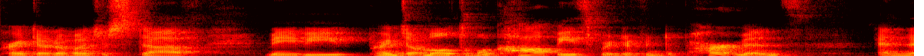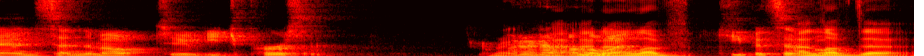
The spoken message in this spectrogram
print out a bunch of stuff, maybe print out multiple copies for different departments, and then send them out to each person. Right. Put it up on and the web. I love keep it simple. I love the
